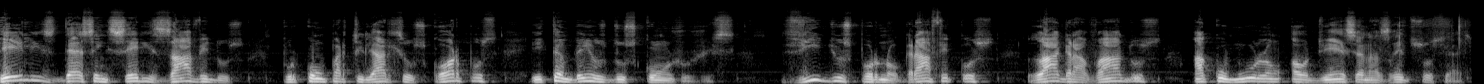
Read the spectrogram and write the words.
Deles descem seres ávidos por compartilhar seus corpos e também os dos cônjuges vídeos pornográficos lá gravados acumulam audiência nas redes sociais.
